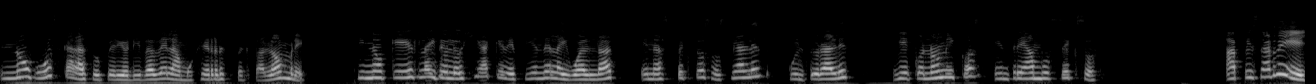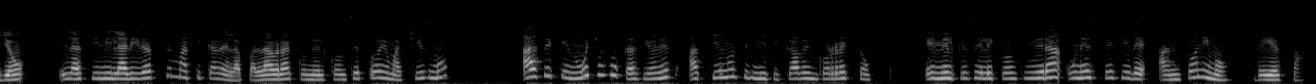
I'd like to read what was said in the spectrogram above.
no busca la superioridad de la mujer respecto al hombre, sino que es la ideología que defiende la igualdad en aspectos sociales, culturales y económicos entre ambos sexos. A pesar de ello, la similaridad semática de la palabra con el concepto de machismo hace que en muchas ocasiones adquiera un significado incorrecto, en el que se le considera una especie de antónimo de esta.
